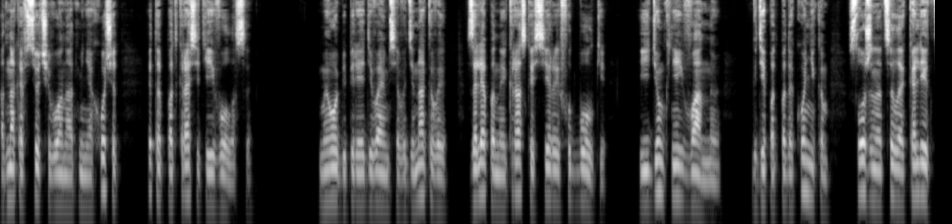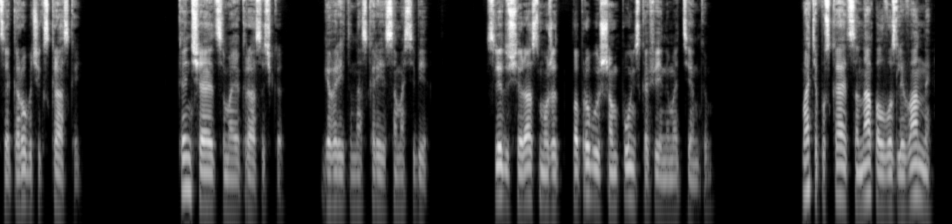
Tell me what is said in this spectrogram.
Однако все, чего она от меня хочет, это подкрасить ей волосы. Мы обе переодеваемся в одинаковые, заляпанные краской серые футболки и идем к ней в ванную, где под подоконником сложена целая коллекция коробочек с краской. «Кончается моя красочка», — говорит она скорее сама себе. «В следующий раз, может, попробую шампунь с кофейным оттенком». Мать опускается на пол возле ванны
